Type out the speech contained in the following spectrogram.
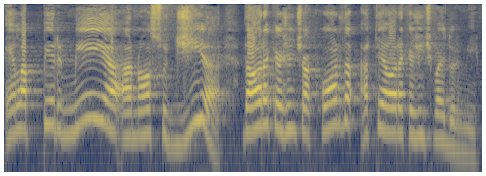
ela permeia a nosso dia, da hora que a gente acorda até a hora que a gente vai dormir.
